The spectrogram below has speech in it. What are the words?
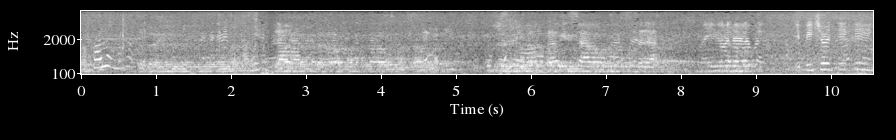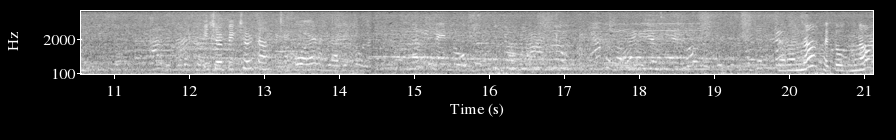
Mapalong man na. I-picture taking. Picture, picture na. Tara na, katog na.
